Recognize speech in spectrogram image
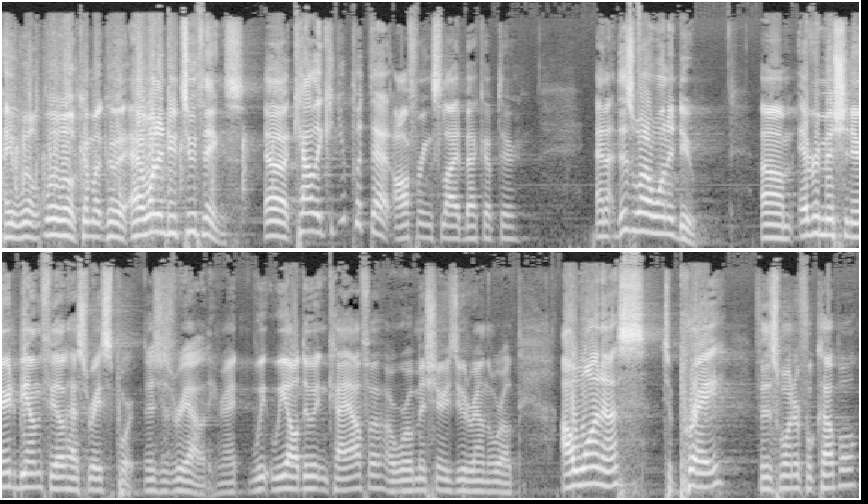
Hey, Will, Will, Will, come up. Come up. I want to do two things. Uh, Callie, could you put that offering slide back up there? And this is what I want to do. Um, every missionary to be on the field has to raise support. That's just reality, right? We, we all do it in Chi Alpha. Our world missionaries do it around the world. I want us to pray for this wonderful couple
